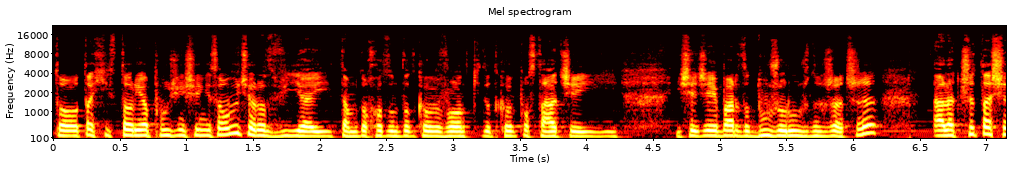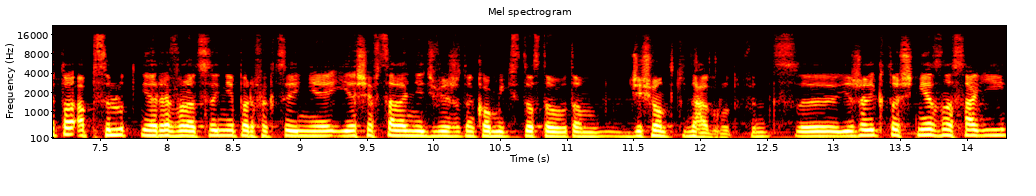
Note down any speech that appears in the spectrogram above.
to ta historia później się niesamowicie rozwija i tam dochodzą dodatkowe wątki, dodatkowe postacie i, i się dzieje bardzo dużo różnych rzeczy, ale czyta się to absolutnie rewelacyjnie, perfekcyjnie i ja się wcale nie dziwię, że ten komiks dostał tam dziesiątki nagród, więc y, jeżeli ktoś nie zna sagi,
